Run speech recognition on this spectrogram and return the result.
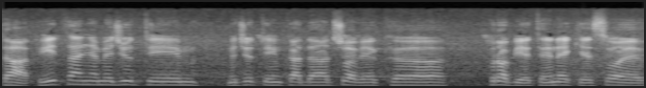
ta pitanja, međutim, međutim kada čovjek e, probije te neke svoje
